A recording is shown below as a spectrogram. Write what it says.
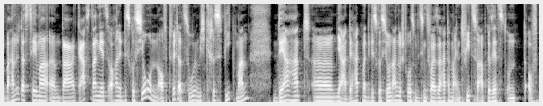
behandelt, das Thema. Ähm, da gab es dann jetzt auch eine Diskussion auf Twitter zu, nämlich Chris Wiegmann. Der hat, äh, ja, der hat mal die Diskussion angestoßen, beziehungsweise hatte mal einen Tweet zu abgesetzt und auf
